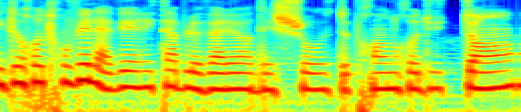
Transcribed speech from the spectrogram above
et de retrouver la véritable valeur des choses, de prendre du temps,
